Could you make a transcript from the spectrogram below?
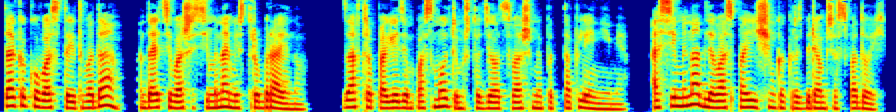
так как у вас стоит вода, отдайте ваши семена мистеру Брайану. Завтра поедем посмотрим, что делать с вашими подтоплениями. А семена для вас поищем, как разберемся с водой.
